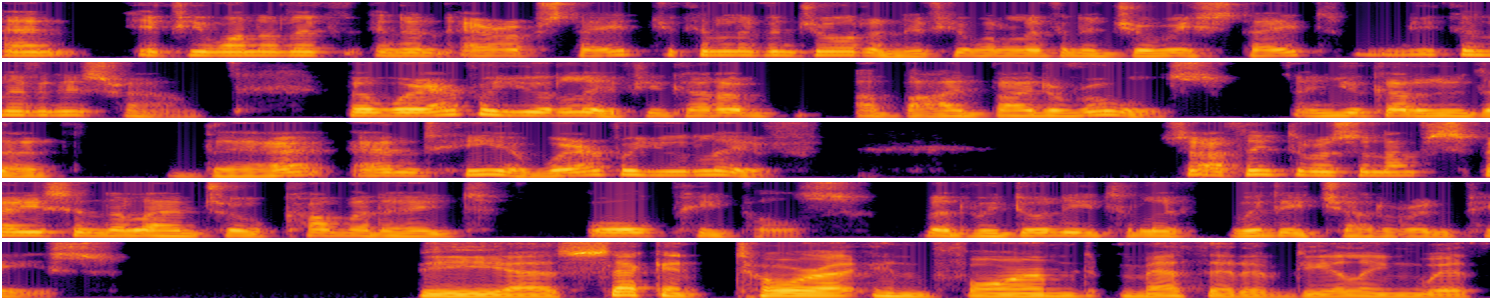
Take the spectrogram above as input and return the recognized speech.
and if you want to live in an Arab state, you can live in Jordan. If you want to live in a Jewish state, you can live in Israel. But wherever you live, you got to abide by the rules. And you got to do that there and here, wherever you live. So I think there is enough space in the land to accommodate all peoples, but we do need to live with each other in peace. The uh, second Torah informed method of dealing with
